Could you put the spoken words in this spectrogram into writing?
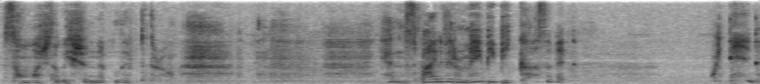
So much that we shouldn't have lived through. Yet, in spite of it, or maybe because of it, we did.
